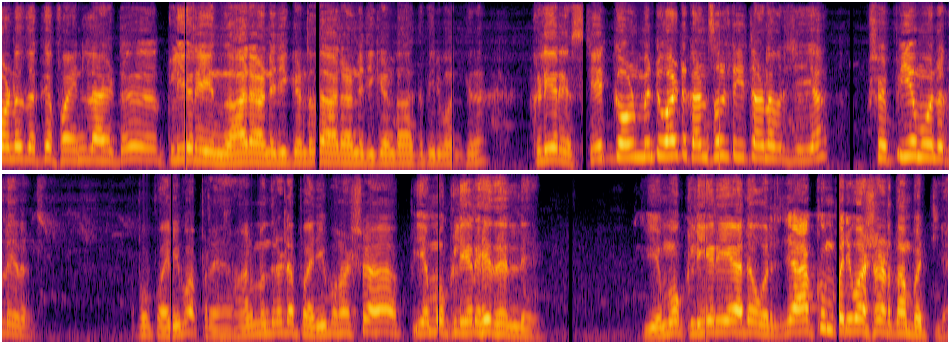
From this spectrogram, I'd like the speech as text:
ആണ് ഇതൊക്കെ ഫൈനലായിട്ട് ക്ലിയർ ചെയ്യുന്നത്. ആരാണ് ഇരിക്കേണ്ടത് ആരാണ് ഇരിക്കേണ്ടത് അതൊക്കെ തീരുമാനിക്കുന്നത്. ക്ലിയർ ചെയ്യുക. സ്റ്റേറ്റ് ഗവൺമെന്റുമായിട്ട് കൺസൾട്ട് ചെയ്തിട്ടാണ് അവർ ചെയ്യുക. പക്ഷേ പി എം ഒന്റെ ക്ലിയറൻസ് അപ്പോൾ പരിഭാ പ്രധാനമന്ത്രിയുടെ പരിഭാഷ പി എം ക്ലിയർ ചെയ്തതല്ലേ? പി എം ഒ ക്ലിയർ ചെയ്യാതെ ഒരാൾക്കും പരിഭാഷ നടത്താൻ പറ്റില്ല.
